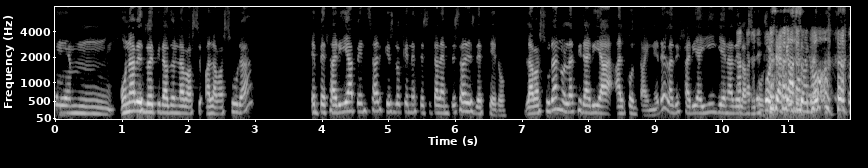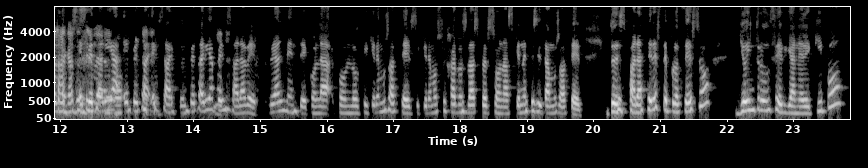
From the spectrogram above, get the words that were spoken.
em, una vez lo he tirado en la a la basura, empezaría a pensar qué es lo que necesita la empresa desde cero. La basura no la tiraría al container, ¿eh? la dejaría allí llena de Ah, las vale. cosas. Por si acaso, ¿no? Por si acaso sí, Empezaría, claro. empeza- exacto, empezaría a pensar, a ver, realmente con, la, con lo que queremos hacer, si queremos fijarnos las personas, ¿qué necesitamos hacer? Entonces, para hacer este proceso, yo introduciría en el equipo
